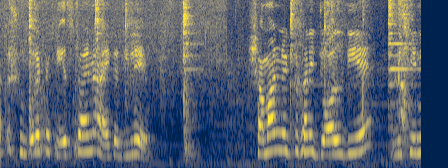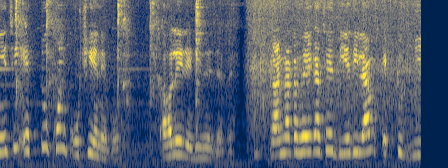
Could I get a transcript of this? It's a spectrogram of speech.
এত সুন্দর একটা টেস্ট হয় না? এটা দিলে সামান্য একটুখানি জল দিয়ে মিশিয়ে নিয়েছি, একটুক্ষণ কষিয়ে নেব, তাহলেই রেডি হয়ে যাবে। রান্নাটা হয়ে গেছে, দিয়ে দিলাম একটু ঘি।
